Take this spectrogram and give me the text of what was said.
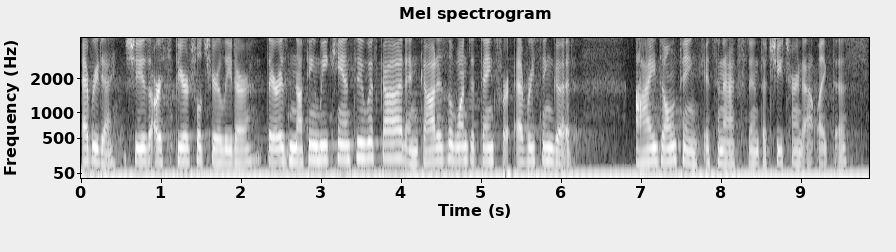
Every day. She is our spiritual cheerleader. There is nothing we can't do with God, and God is the one to thank for everything good. I don't think it's an accident that she turned out like this.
